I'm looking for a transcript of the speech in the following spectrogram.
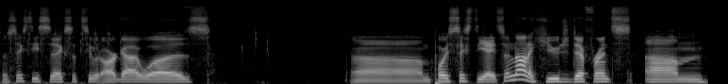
So 66, let's see what our guy was. Um, poise 68, so not a huge difference. Um,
